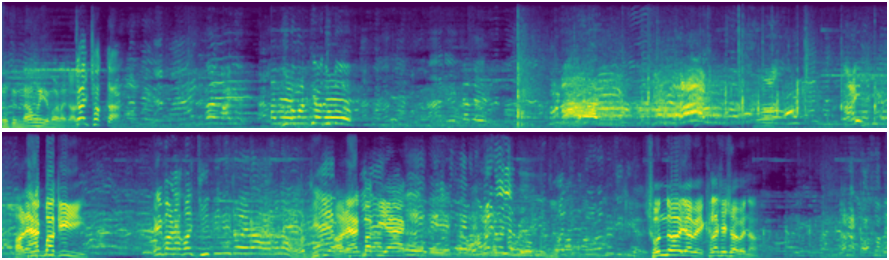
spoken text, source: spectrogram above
নতুন নাম হয়ে মারা গেল। চল ছক্কা। আর এক বাকি। এই এখন জিতিনি তো এরা এখনও। আর এক বাকি এক। সন্ধ্যে হয়ে যাবে খেলা শেষ হবে না। না না টস হবে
